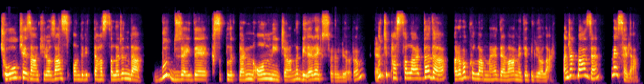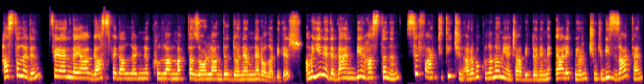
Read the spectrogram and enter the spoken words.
çoğu kez ankilozan spondilitte hastaların da bu düzeyde kısıtlılıklarının olmayacağını bilerek söylüyorum. Evet. Bu tip hastalarda da araba kullanmaya devam edebiliyorlar. Ancak bazen mesela hastaların fren veya gaz pedallarını kullanmakta zorlandığı dönemler olabilir. Ama yine de ben bir hastanın sırf artriti için araba kullanamayacağı bir dönemi hayal etmiyorum. Çünkü biz zaten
